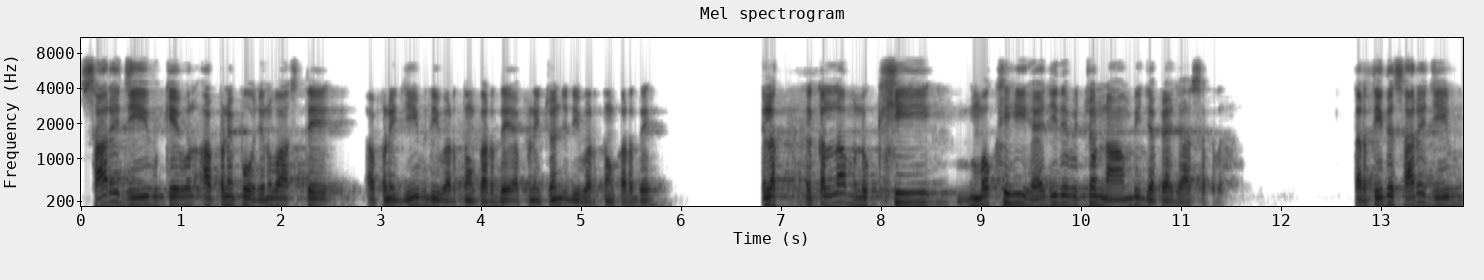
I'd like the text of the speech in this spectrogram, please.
ਸਾਰੇ ਜੀਵ ਕੇਵਲ ਆਪਣੇ ਭੋਜਨ ਵਾਸਤੇ ਆਪਣੀ ਜੀਵ ਦੀ ਵਰਤੋਂ ਕਰਦੇ, ਆਪਣੀ ਚੁੰਝ ਦੀ ਵਰਤੋਂ ਕਰਦੇ। ਇਕੱਲਾ ਮਨੁੱਖੀ, ਮੁੱਖ ਹੀ ਹੈ ਜਿਹਦੇ ਵਿੱਚੋਂ ਨਾਮ ਵੀ ਜਪਿਆ ਜਾ ਸਕਦਾ। ਧਰਤੀ ਦੇ ਸਾਰੇ ਜੀਵ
